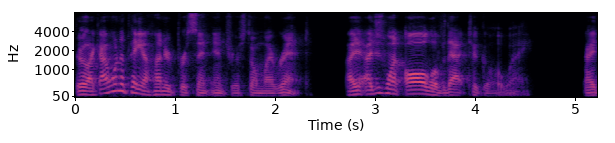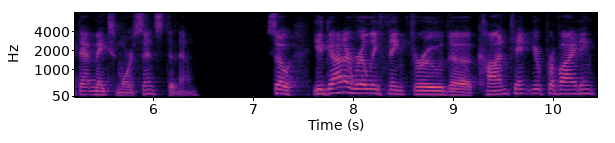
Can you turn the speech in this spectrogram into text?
They're like, I want to pay 100% interest on my rent. I, I just want all of that to go away, right? That makes more sense to them. So you got to really think through the content you're providing.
